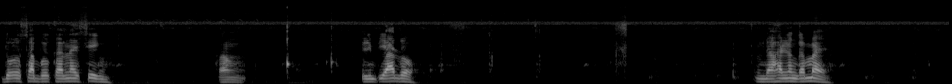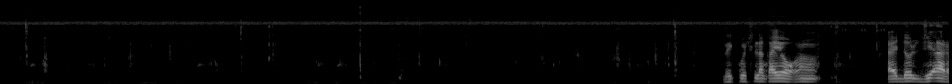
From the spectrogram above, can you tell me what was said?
Doon sa vulcanizing kang Olimpiado. Unahan lang gamay request lang kayo ang Idol GR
